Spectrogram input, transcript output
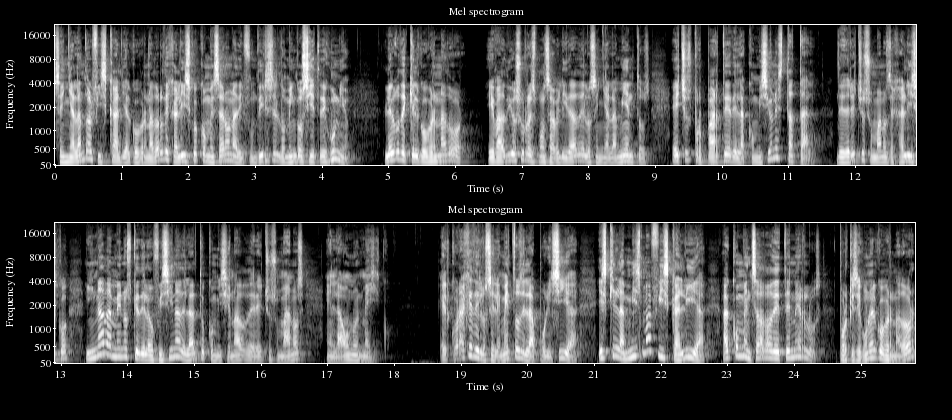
señalando al fiscal y al gobernador de Jalisco comenzaron a difundirse el domingo 7 de junio, luego de que el gobernador evadió su responsabilidad de los señalamientos hechos por parte de la Comisión Estatal de Derechos Humanos de Jalisco y nada menos que de la Oficina del Alto Comisionado de Derechos Humanos en la ONU en México. El coraje de los elementos de la policía es que la misma fiscalía ha comenzado a detenerlos, porque según el gobernador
